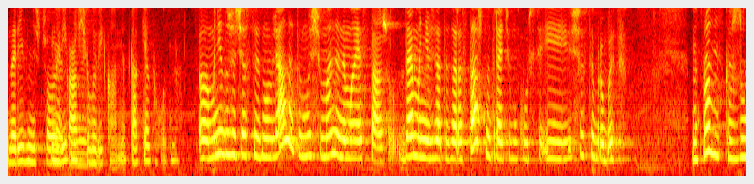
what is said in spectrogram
на рівні з На рівні з чоловіками. Так, я згодна. Е, Мені дуже часто відмовляли, тому що в мене немає стажу. Де мені взяти зараз стаж на третьому курсі і що з цим робити? Насправді скажу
